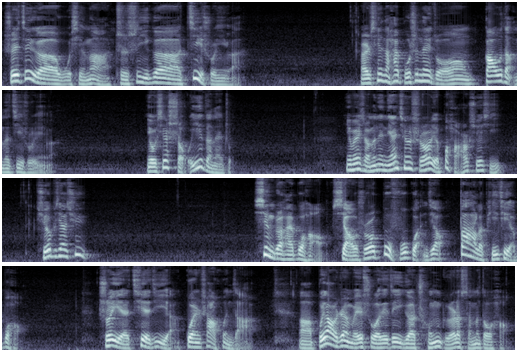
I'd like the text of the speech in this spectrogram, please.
所以这个五行啊，只是一个技术人员，而且呢还不是那种高等的技术人员，有些手艺的那种。因为什么呢？年轻时候也不好好学习，学不下去。性格还不好，小时候不服管教，大了脾气也不好，所以切记呀，官煞混杂啊，不要认为说的这个重格了什么都好，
